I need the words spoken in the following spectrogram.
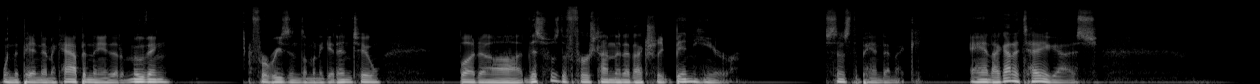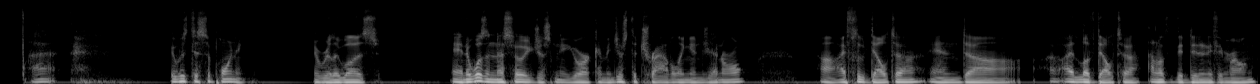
When the pandemic happened, they ended up moving for reasons I'm going to get into. But uh, this was the first time that I've actually been here since the pandemic, and I got to tell you guys, I, it was disappointing. It really was, and it wasn't necessarily just New York. I mean, just the traveling in general. Uh, I flew Delta, and uh, I I love Delta. I don't think they did anything wrong.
